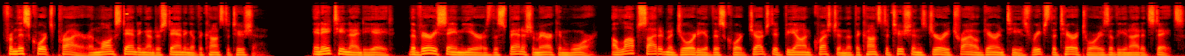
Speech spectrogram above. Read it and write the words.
from this court's prior and long standing understanding of the Constitution. In 1898, the very same year as the Spanish American War, a lopsided majority of this court judged it beyond question that the Constitution's jury trial guarantees reached the territories of the United States.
